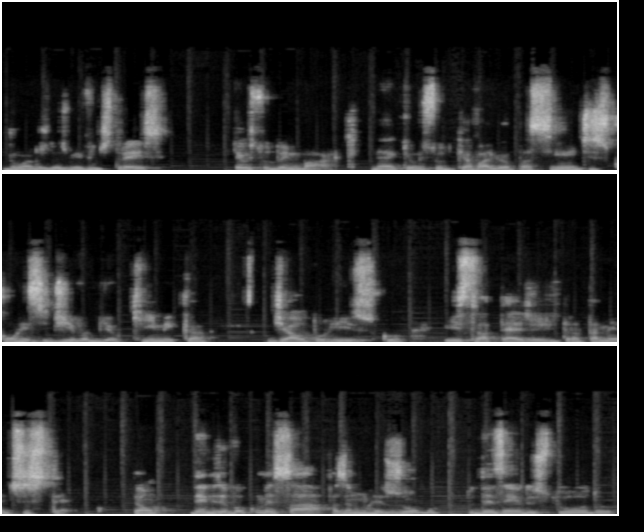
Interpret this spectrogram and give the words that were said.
no ano de 2023, que é o estudo EMBARC, né, que é um estudo que avaliou pacientes com recidiva bioquímica de alto risco e estratégia de tratamento sistêmico. Então, Denis, eu vou começar fazendo um resumo do desenho do estudo,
